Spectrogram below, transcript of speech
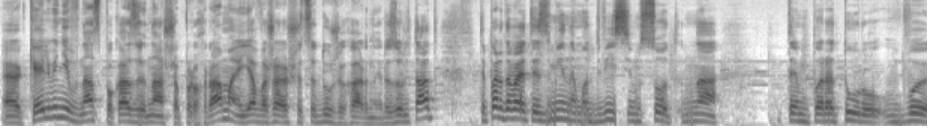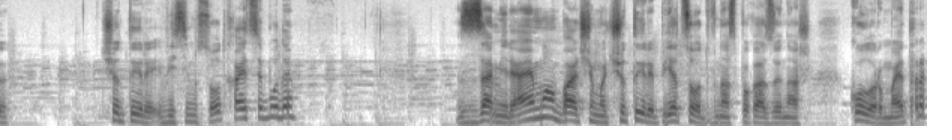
е, кельвінів в нас показує наша програма. Я вважаю, що це дуже гарний результат. Тепер давайте змінимо 2700 на температуру в 4800, хай це буде. Заміряємо, бачимо 4500 в нас показує наш колорметр.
